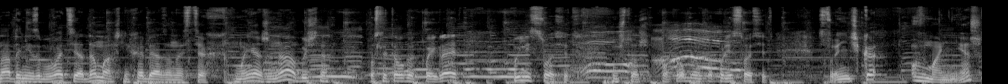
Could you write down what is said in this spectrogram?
Надо не забывать и о домашних обязанностях. Моя жена обычно после того, как поиграет, пылесосит. Ну что ж, попробуем попылесосить. Сонечка в манеж.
